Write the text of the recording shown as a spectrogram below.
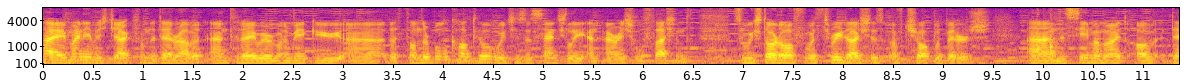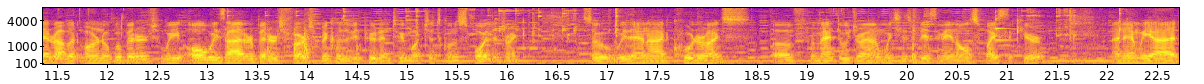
Hi, my name is Jack from the Dead Rabbit, and today we're going to make you uh, the Thunderbolt cocktail, which is essentially an Irish old fashioned. So we start off with three dashes of chocolate bitters and the same amount of Dead Rabbit Orinoco bitters. We always add our bitters first because if you put in too much, it's going to spoil the drink. So we then add quarter ounce of pimento dram, which is basically an allspice liqueur, and then we add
